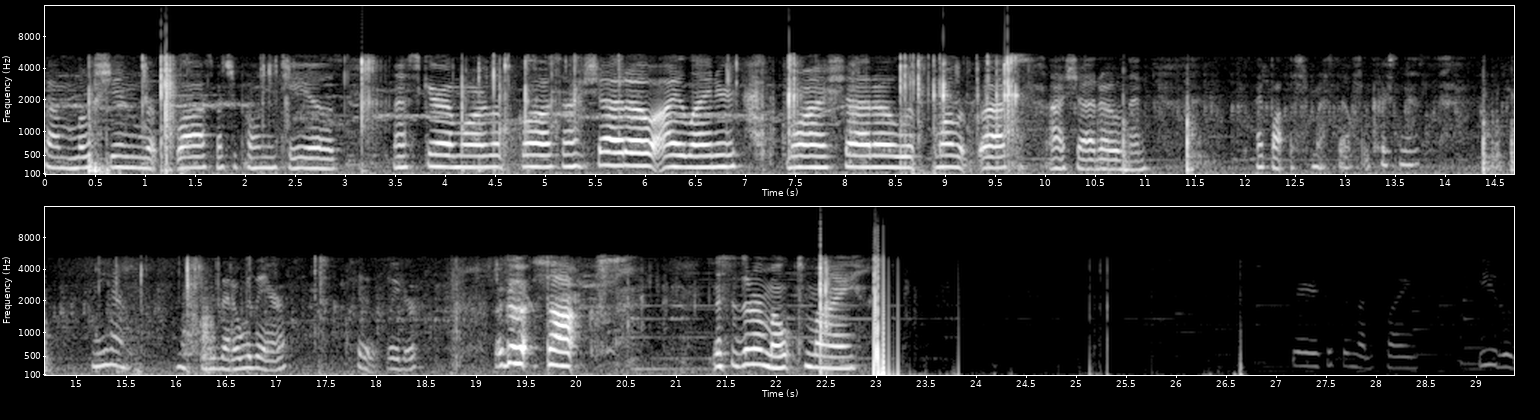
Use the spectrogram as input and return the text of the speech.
um, lotion, lip gloss, bunch of ponytails, mascara, more lip gloss, eyeshadow, eyeliner, more eyeshadow, lip, more lip gloss, eyeshadow, and then I bought this for myself for Christmas. Yeah. Let's leave that over there. Yeah, later. I got socks. This is the remote to my stereo system that is playing Beatles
